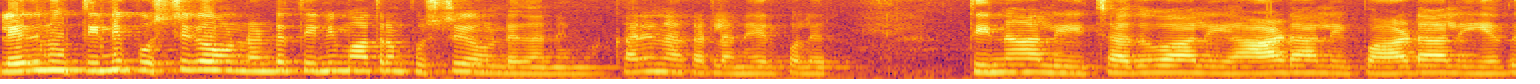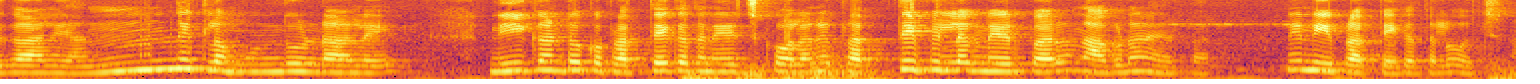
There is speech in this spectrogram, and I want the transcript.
లేదు నువ్వు తిని పుష్టిగా ఉండంటే తిని మాత్రం పుష్టిగా ఉండేదాన్నేమో. కానీ నాకు అట్లా నేర్పలేరు. తినాలి చదవాలి ఆడాలి పాడాలి ఎదగాలి అన్నిట్లో ముందు ఉండాలి నీకంటూ ఒక ప్రత్యేకత నేర్చుకోవాలని ప్రతి పిల్లకు నేర్పారు నాకు కూడా నేర్పారు. నేను ఈ ప్రత్యేకతలో వచ్చిన.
